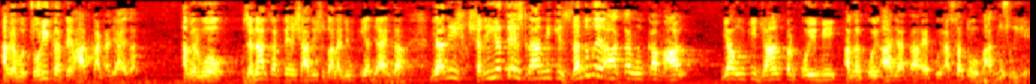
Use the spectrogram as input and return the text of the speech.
اگر وہ چوری کرتے ہیں، ہاتھ کاٹا جائے گا۔ اگر وہ زنا کرتے ہیں، شادی شدہ رجم کیا جائے گا۔ یعنی شریعت اسلامی کی زد میں آ کر ان کا مال یا ان کی جان پر کوئی بھی اگر کوئی آ جاتا ہے، کوئی اثر تو وہ بات دوسری ہے۔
